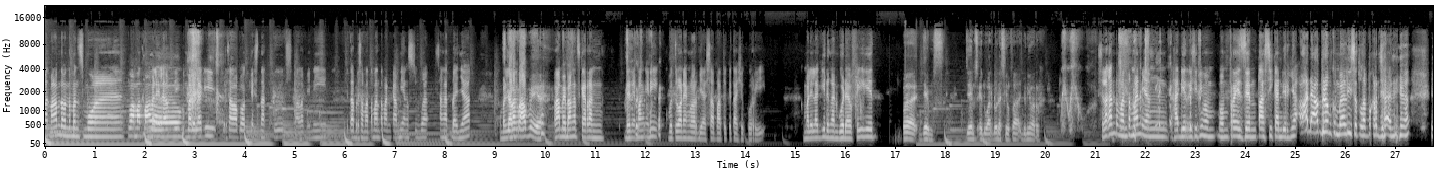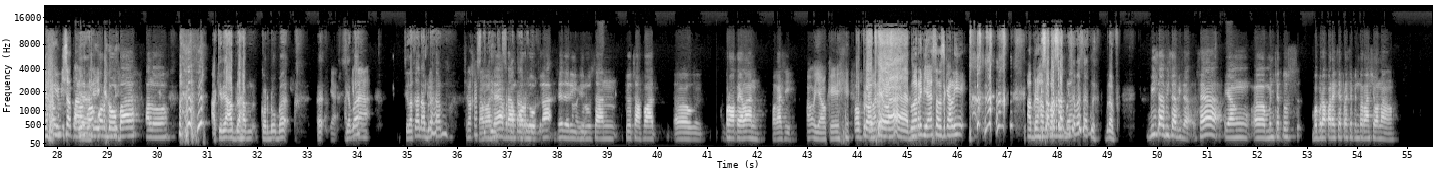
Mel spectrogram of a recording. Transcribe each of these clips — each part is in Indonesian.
Selamat malam teman-teman semua. Selamat malam. Kembali lagi, kembali lagi bersama podcast Naktuts. Malam ini kita bersama teman-teman kami yang semua sangat banyak. Kembali Sekarang lagi, rame ya. ramai banget sekarang dan emang ini kebetulan yang luar biasa patut kita syukuri. Kembali lagi dengan gue David. Wah, James. James Eduardo da Silva Junior. Silakan teman-teman yang hadir di sini mem- mempresentasikan dirinya. Oh, ada Abram kembali setelah pekerjaannya. Yang bisa tahu Ya. Cordoba, halo. Akhirnya Abraham Cordoba. Ya, Siapa? akhirnya- Silakan Abraham. silakan. Nama saya Abraham Cordoba, saya dari Oh, iya. jurusan filsafat eh, perhotelan. Makasih. Oh ya oke. Oh, perhotelan. Luar biasa sekali. Abraham Bisa masak, Cordoba. bisa masak. Berapa? Bisa, bisa, bisa. Saya yang eh, mencetus beberapa resep-resep internasional.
